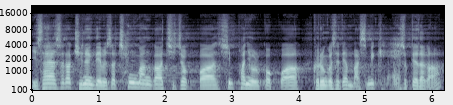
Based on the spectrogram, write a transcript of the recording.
이사야서가 진행되면서 책망과 지적과 심판이 올 것과 그런 것에 대한 말씀이 계속 되다가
